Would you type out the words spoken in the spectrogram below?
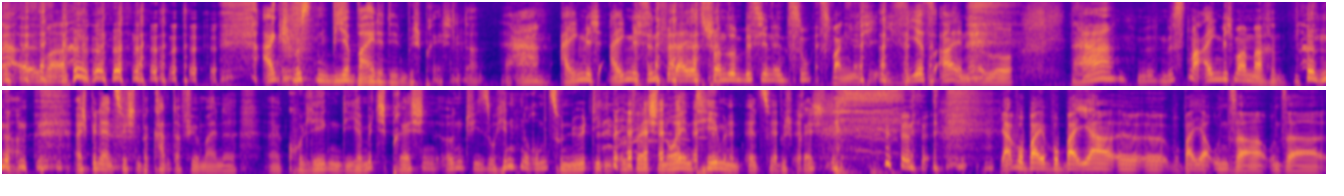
Ja, immer. eigentlich müssten wir beide den besprechen dann. Ja, eigentlich, eigentlich sind wir da jetzt schon so ein bisschen in Zugzwang. Ich, ich sehe es ein. Also ja, müssten wir eigentlich mal machen. Ja. Ich bin ja inzwischen bekannt dafür, meine äh, Kollegen, die hier mitsprechen, irgendwie so hintenrum zu nötigen, irgendwelche neuen Themen mit zu besprechen. Ja, wobei, wobei ja, äh, äh, wobei ja unser, unser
